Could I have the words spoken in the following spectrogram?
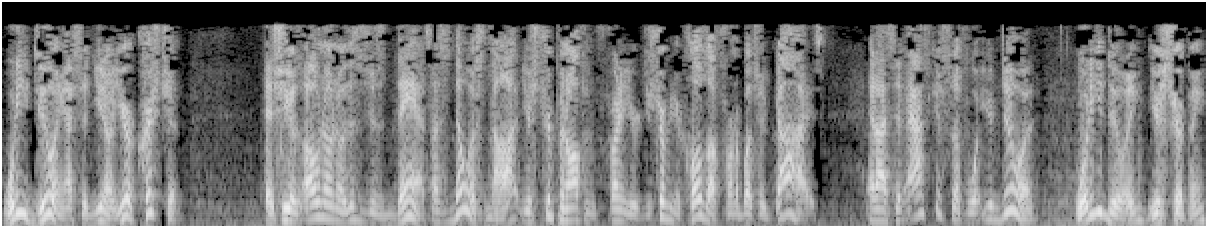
what are you doing? I said, you know, you're a Christian. And she goes, oh, no, no, this is just dance. I said, no, it's not. You're stripping off in front of your, you're stripping your clothes off in front of a bunch of guys. And I said, ask yourself what you're doing. What are you doing? You're stripping.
